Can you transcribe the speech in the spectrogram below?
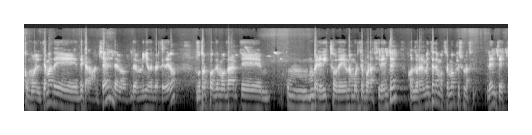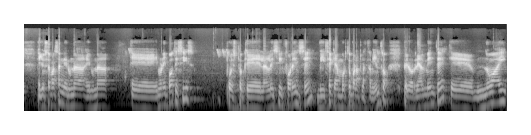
como el tema de, de Carabanchel, de los, de los, niños del vertedero. Nosotros podemos dar eh, un, veredicto de una muerte por accidente cuando realmente demostremos que es un accidente. Ellos se basan en una, en una, eh, en una hipótesis puesto que el análisis forense dice que han muerto por aplastamiento, pero realmente eh, no hay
